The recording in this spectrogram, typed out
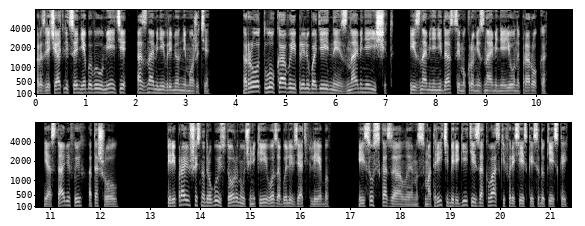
Различать лице неба вы умеете, а знамений времен не можете. Род лукавый и прелюбодейный знамения ищет, и знамения не дастся ему, кроме знамения Ионы пророка» и, оставив их, отошел. Переправившись на другую сторону, ученики его забыли взять хлебов. Иисус сказал им, «Смотрите, берегитесь закваски фарисейской и садукейской».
